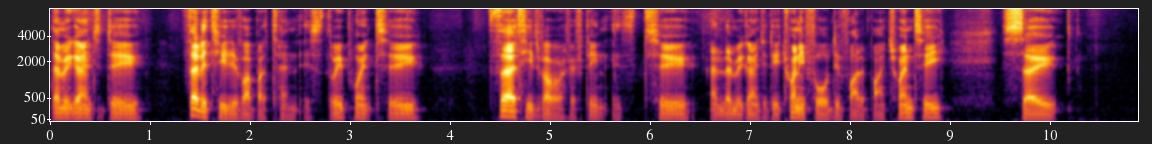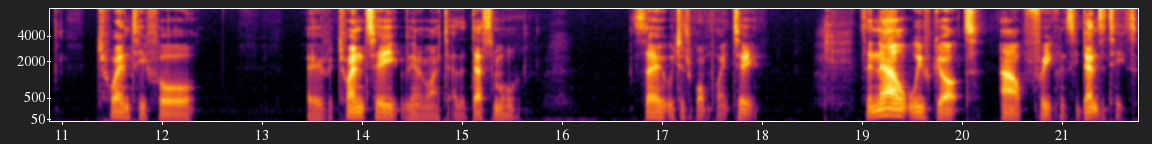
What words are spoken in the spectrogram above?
Then we're going to do 32 divided by 10 is 3.2. 30 divided by 15 is 2. And then we're going to do 24 divided by 20. So 24 over 20, we're going to write it as a decimal, so which is 1.2. So now we've got our frequency densities.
